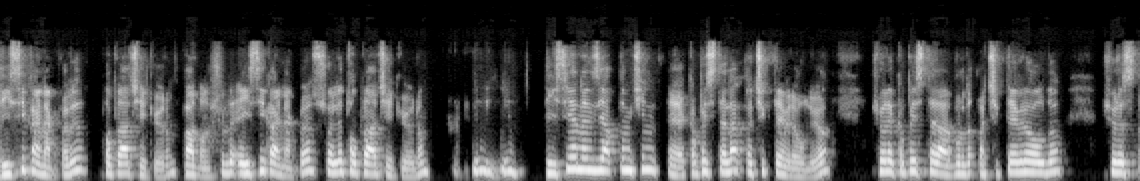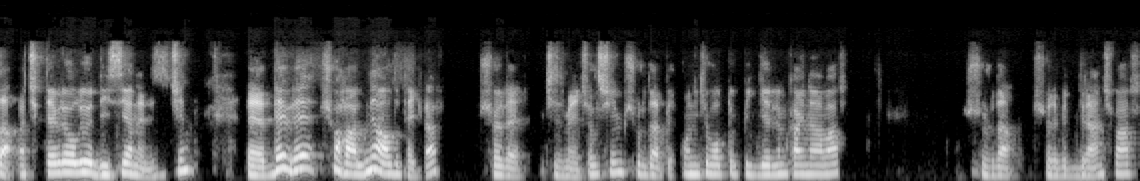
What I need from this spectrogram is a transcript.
DC kaynakları toprağa çekiyorum. Pardon şurada AC kaynakları şöyle toprağa çekiyorum. DC analizi yaptığım için e, kapasiteler açık devre oluyor. Şöyle kapasiteler burada açık devre oldu. Şurası da açık devre oluyor DC analiz için. E, devre şu halini aldı tekrar. Şöyle çizmeye çalışayım. Şurada bir 12 voltluk bir gerilim kaynağı var. Şurada şöyle bir direnç var.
